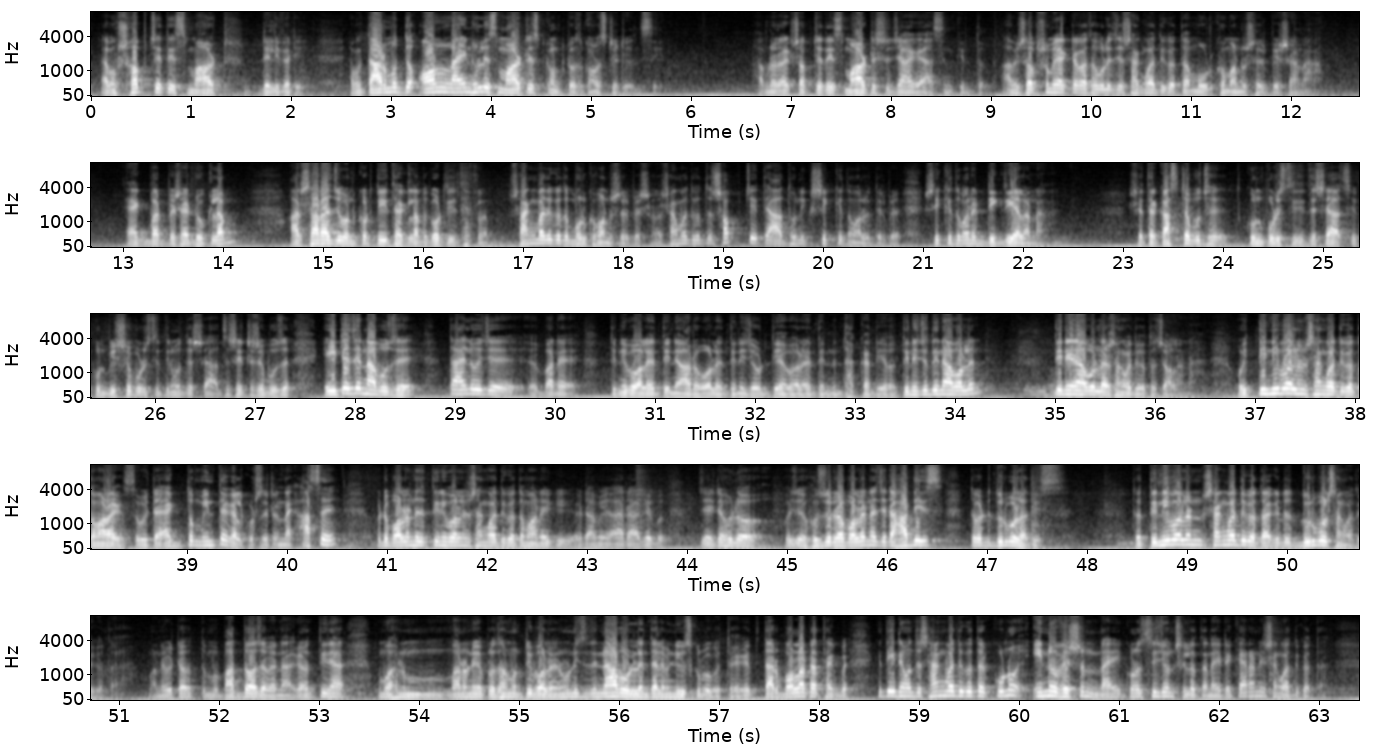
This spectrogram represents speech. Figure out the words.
এবং সবচেয়ে স্মার্ট ডেলিভারি। এবং তার মধ্যে অনলাইন হলে স্মার্টেস্ট কনস্টিটিউয়েন্সি। আপনারা সবচেয়ে স্মার্টেস্ট জায়গায় আছেন কিন্তু। আমি সবসময় একটা কথা বলি যে সাংবাদিকতা মূর্খ মানুষের পেশা না। একবার পেশায় ঢুকলাম আর সারা জীবন করতেই থাকলাম করতেই থাকলাম। সাংবাদিকতা মূর্খ মানুষের পেশা না। সাংবাদিকতা সবচেয়ে আধুনিক শিক্ষিত মানুষদের পেশা শিক্ষিত মানে ডিগ্রি আলা না। সে তার কাজটা বুঝে, কোন পরিস্থিতিতে সে আছে, কোন বিশ্ব পরিস্থিতির মধ্যে সে আছে, সেটা সে বুঝে। এইটা যে না বুঝে, তাহলে ওই যে মানে তিনি বলেন, তিনি আরও বলেন, তিনি জোর দিয়ে বলেন, তিনি ধাক্কা দিয়ে বলেন। তিনি যদি না বলেন, তিনি না বললে আর সাংবাদিকতা চলে না। ওই তিনি বলেন সাংবাদিকতা মারা গেছে, ওইটা একদম ইন্তেকাল করছে এটা নাই, আছে ওটা বলে না যে তিনি বলেন সাংবাদিকতা মানে কি এটা আমি আর আগের যে, এটা হলো ওই যে হুজুররা বলে না যেটা হাদিস, তো এটা দুর্বল হাদিস। তো তিনি বলেন সাংবাদিকতা, কিন্তু দুর্বল সাংবাদিকতা। মানে ওইটা তো বাদ দেওয়া যাবে না, কারণ তিনি মাননীয় প্রধানমন্ত্রী বলেন, উনি যদি না বললেন তাহলে আমি নিউজ করব করতে হবে তার বলাটা থাকবে। কিন্তু এটার মধ্যে সাংবাদিকতার কোনো ইনোভেশন নাই, কোনো সৃজনশীলতা নাই, এটা কারণে সাংবাদিকতা।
